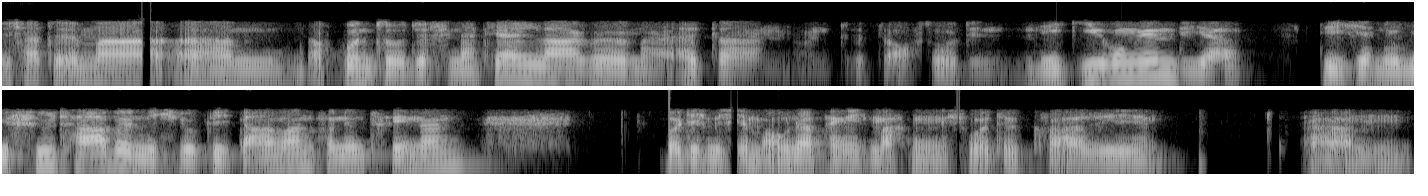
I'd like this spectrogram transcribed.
ich hatte immer ähm, aufgrund so der finanziellen Lage meiner Eltern und auch so den Negierungen, die ja, die ich ja nur gefühlt habe, nicht wirklich da waren von den Trainern, wollte ich mich immer unabhängig machen. Ich wollte quasi ähm,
